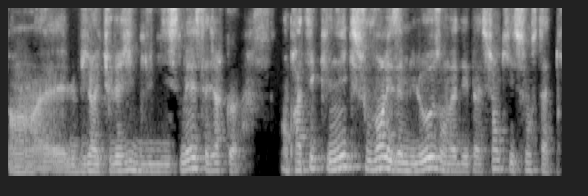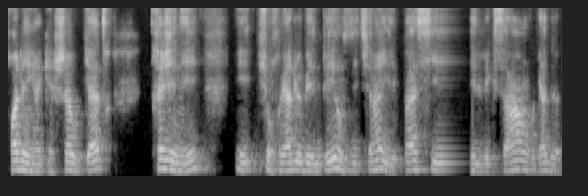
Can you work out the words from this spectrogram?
Le bilan étiologique du dyspnée, c'est-à-dire qu'en pratique clinique, souvent les amyloses, on a des patients qui sont stade 3 de ou 4, très gêné. Et puis on regarde le BNP, on se dit, tiens, il n'est pas si élevé que ça. On regarde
